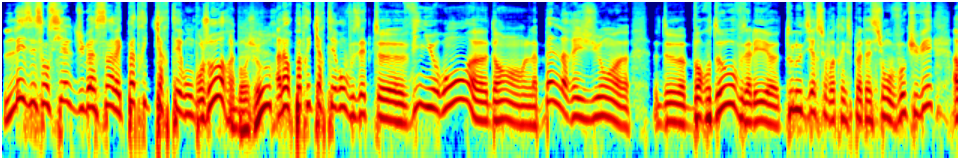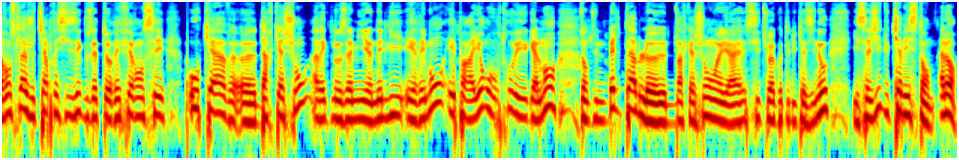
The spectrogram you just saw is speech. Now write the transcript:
Les essentiels du bassin avec Patrick Carteron. Bonjour. Bonjour. Alors Patrick Carteron, vous êtes euh, vigneron euh, dans la belle région euh, de Bordeaux. Vous allez tout nous dire sur votre exploitation vos cuvées. Avant cela, je tiens à préciser que vous êtes référencé aux caves d'Arcachon avec nos amis Nelly et Raymond. Et par ailleurs, on vous retrouve également dans une belle table d'Arcachon et située à côté du casino. Il s'agit du Cabestan. Alors,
